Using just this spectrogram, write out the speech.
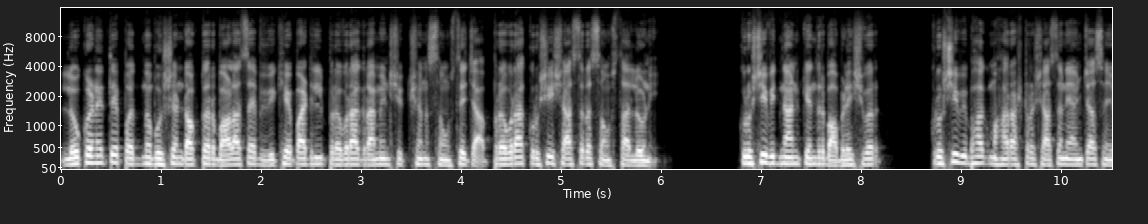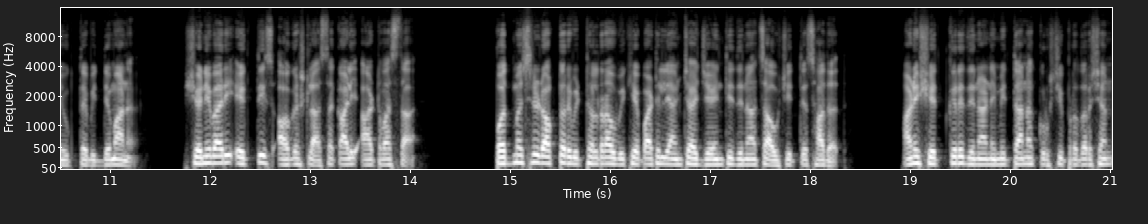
लोकनेते पद्मभूषण डॉक्टर बाळासाहेब विखे पाटील प्रवरा ग्रामीण शिक्षण संस्थेच्या प्रवरा कृषी शास्त्र संस्था लोणी कृषी विज्ञान केंद्र बाबळेश्वर कृषी विभाग महाराष्ट्र शासन यांच्या संयुक्त विद्यमानं शनिवारी एकतीस ऑगस्टला सकाळी आठ वाजता पद्मश्री डॉक्टर विठ्ठलराव विखे पाटील यांच्या जयंती दिनाचं औचित्य साधत आणि शेतकरी दिनानिमित्तानं कृषी प्रदर्शन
